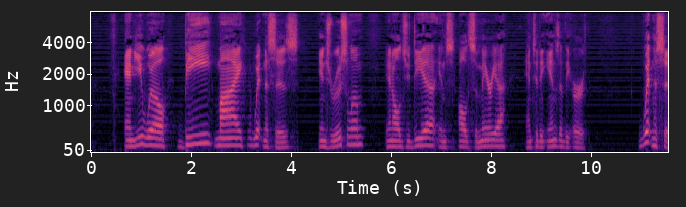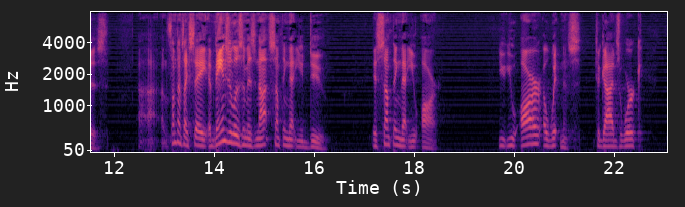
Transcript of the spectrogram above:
and you will be my witnesses in Jerusalem, in all Judea, in all Samaria, and to the ends of the earth. Witnesses. Uh, sometimes I say evangelism is not something that you do, it's something that you are. You, you are a witness to God's work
